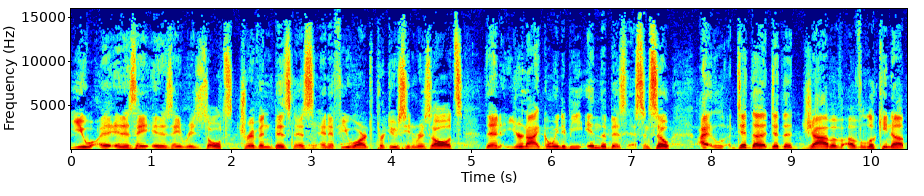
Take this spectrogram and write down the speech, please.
you it is a it is a results driven business, mm-hmm. and if you aren't producing results, then you're not going to be in the business. And so i did the did the job of of looking up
